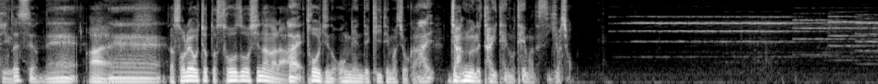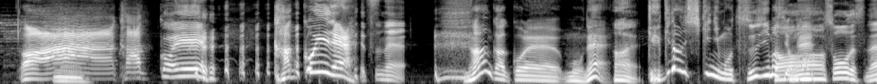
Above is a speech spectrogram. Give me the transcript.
ていう。そうですよね。はい、それをちょっと想像しながら、はい。当時の音源で聞いてみましょうか、はい。ジャングル大帝のテーマです。いきましょう。あー、かっこいい。かっこいいね。えですね。なんかこれもうねはい。劇団四季にも通じますよね。ああそうですね。あ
